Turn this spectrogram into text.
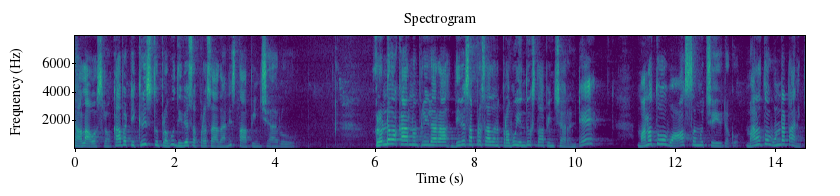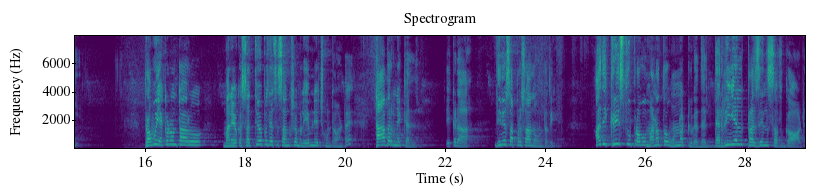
చాలా అవసరం. కాబట్టి క్రీస్తు ప్రభు దివ్య సప్రసాదాన్ని స్థాపించారు. రెండవ కారణం ప్రియులరా దివ్య సప్రసాదను ప్రభు ఎందుకు స్థాపించారంటే మనతో వాసము చేయుటకు మనతో ఉండటానికి. ప్రభు ఎక్కడుంటారు? మన యొక్క సత్యోపదేశ సంక్షేమంలో ఏం నేర్చుకుంటామంటే టాబర్నికల్ ఇక్కడ దివ్య సప్రసాదం ఉంటుంది. అది క్రీస్తు ప్రభు మనతో ఉన్నట్లుగా the the real presence of God.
